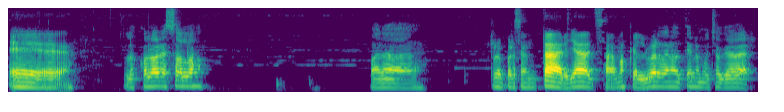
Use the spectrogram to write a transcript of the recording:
Eh, los colores son los para representar. Ya sabemos que el verde no tiene mucho que ver.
